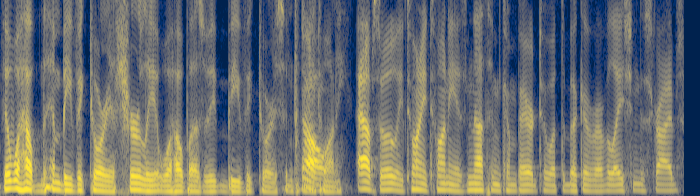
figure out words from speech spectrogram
if it will help them be victorious, surely it will help us be, be victorious in 2020. Oh, absolutely. 2020 is nothing compared to what the book of Revelation describes.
